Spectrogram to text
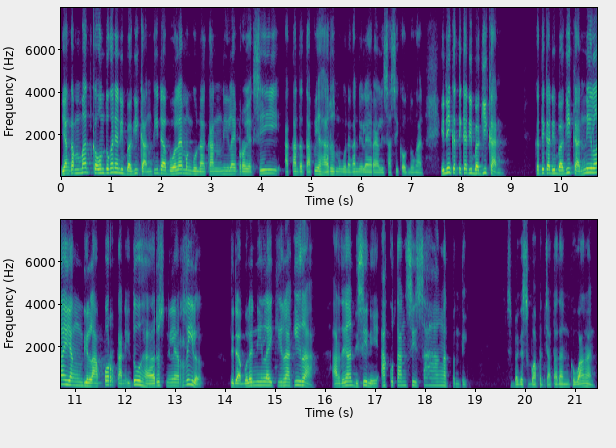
Yang keempat, keuntungan yang dibagikan tidak boleh menggunakan nilai proyeksi, akan tetapi harus menggunakan nilai realisasi keuntungan. Ini ketika dibagikan. Ketika dibagikan, nilai yang dilaporkan itu harus nilai real. Tidak boleh nilai kira-kira. Artinya di sini akuntansi sangat penting sebagai sebuah pencatatan keuangan.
